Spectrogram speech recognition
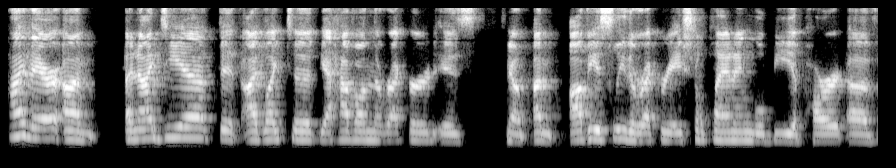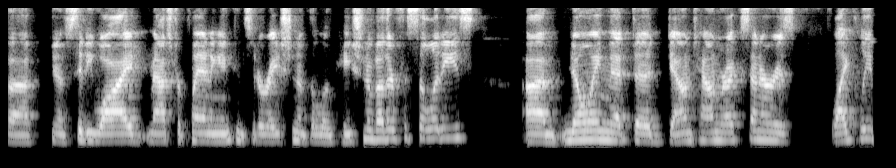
Hi there. Um, an idea that I'd like to yeah, have on the record is, you know, um, obviously the recreational planning will be a part of, uh, you know, citywide master planning and consideration of the location of other facilities. Um, knowing that the downtown rec center is likely to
